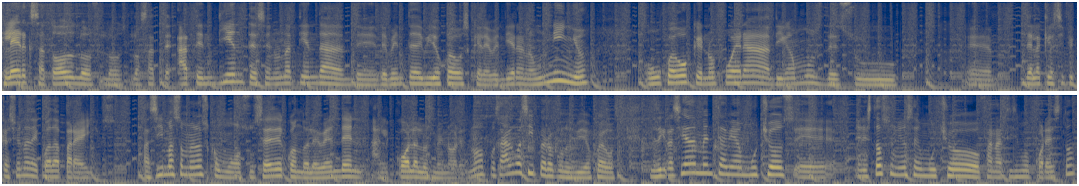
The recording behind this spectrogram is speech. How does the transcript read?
clerks, a todos los, los, los ate- atendientes en una tienda de venta de videojuegos que le vendieran a un niño un juego que no fuera, digamos, de su eh, de la clasificación adecuada para ellos. Así más o menos como sucede cuando le venden alcohol a los menores, ¿no? Pues algo así, pero con los videojuegos. Desgraciadamente había muchos, eh, en Estados Unidos hay mucho fanatismo por esto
